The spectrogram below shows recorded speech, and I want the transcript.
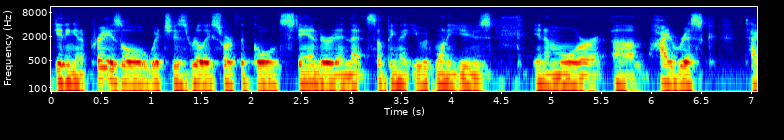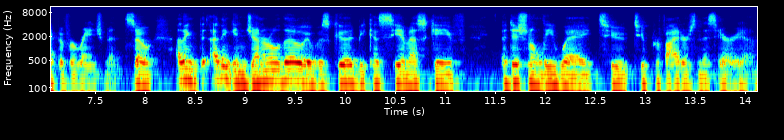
getting an appraisal which is really sort of the gold standard and that's something that you would want to use in a more um, high risk type of arrangement so i think i think in general though it was good because cms gave additional leeway to to providers in this area.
